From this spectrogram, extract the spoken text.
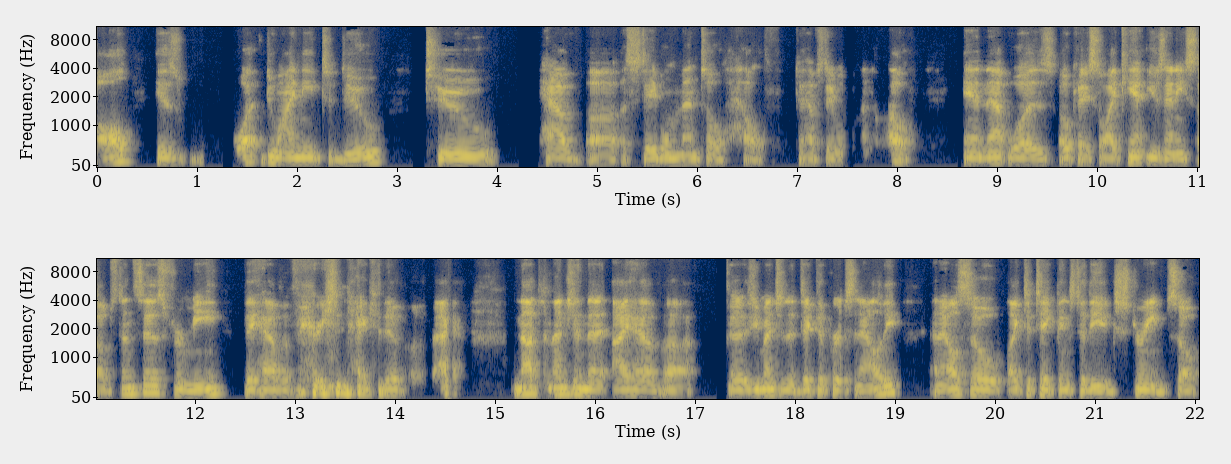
all is what do i need to do to have a, a stable mental health, to have stable mental health. And that was okay. So I can't use any substances. For me, they have a very negative effect. Not to mention that I have, uh, as you mentioned, addictive personality. And I also like to take things to the extreme. So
